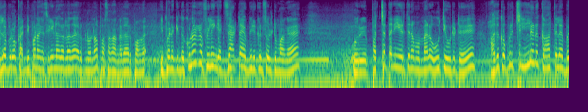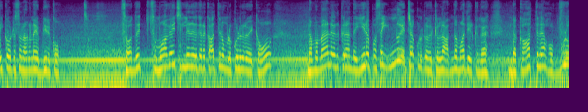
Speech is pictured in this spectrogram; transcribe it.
இல்லை ப்ரோ கண்டிப்பாக நாங்கள் ஸ்ரீநகரில் தான் இருக்கணும்னா பசங்க அங்கே தான் இருப்பாங்க. இப்போ எனக்கு இந்த குளிர்ற ஃபீலிங் எக்ஸாக்டாக எப்படி இருக்குன்னு சொல்லிட்டுமாங்க. ஒரு பச்சை தண்ணியை எடுத்து நம்ம மேலே ஊற்றி விட்டுட்டு அதுக்கப்புறம் சில்லுன்னு காற்றுல பைக் ஓட்ட சொன்னாங்கன்னா எப்படி இருக்கும்? ஸோ வந்து சும்மாவே சில்லுன்னு இருக்கிற காற்று நம்மளை குளிர வைக்கும் நம்ம மேலே இருக்கிற அந்த ஈரப்பசை இன்னும் எச்சா குளிர வைக்கல அந்த மாதிரி இருக்குங்க. இந்த காற்றுல அவ்வளோ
